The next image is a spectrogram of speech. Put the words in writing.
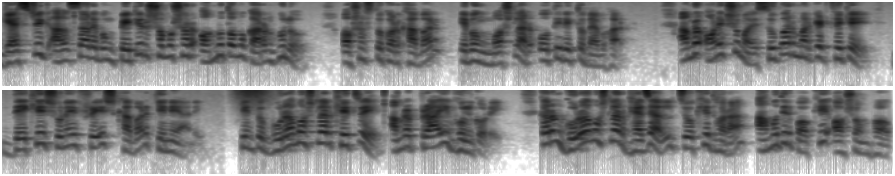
গ্যাস্ট্রিক আলসার এবং পেটের সমস্যার অন্যতম কারণ হল অস্বাস্থ্যকর খাবার এবং মশলার অতিরিক্ত ব্যবহার। আমরা অনেক সময় সুপারমার্কেট থেকে দেখে শুনে ফ্রেশ খাবার কিনে আনি। কিন্তু গুঁড়া মশলার ক্ষেত্রে আমরা প্রায়ই ভুল করি। কারণ গুঁড়া মশলার ভেজাল চোখে ধরা আমাদের পক্ষে অসম্ভব।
